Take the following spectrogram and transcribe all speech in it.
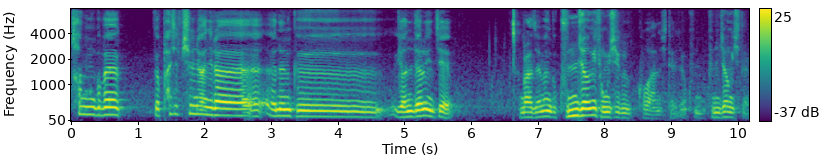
1987년이라는 그 연대는 이제 말하자면 그 군정이 종식을 고한 시대죠. 군, 군정 시대가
